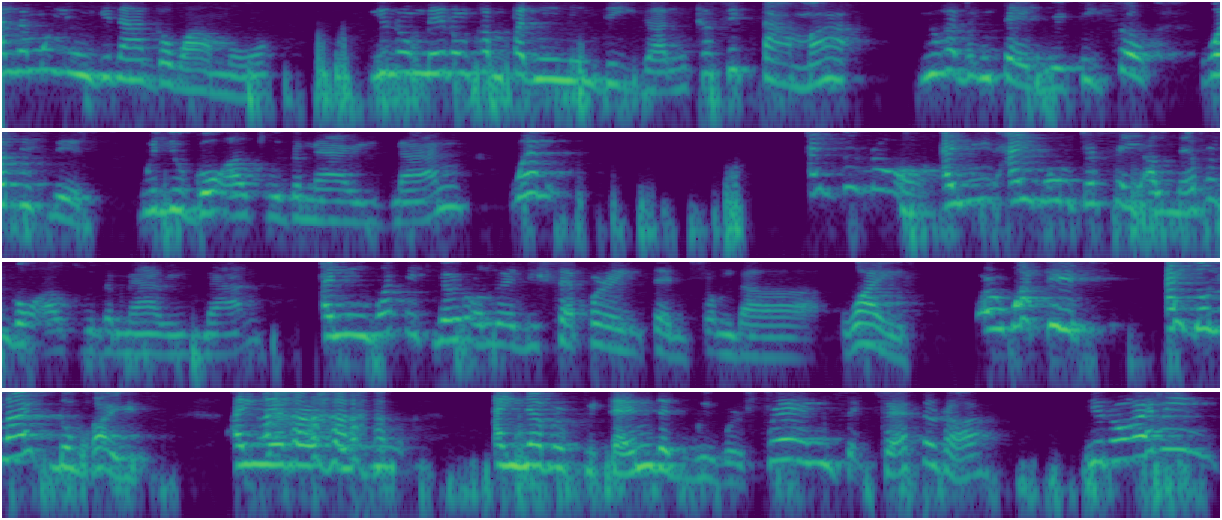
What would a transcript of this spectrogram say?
alam mo yung ginagawa mo, you know, meron kang paninindigan kasi tama. You have integrity. So, what is this? Will you go out with a married man? Well, I don't know. I mean, I won't just say I'll never go out with a married man. I mean, what if they're already separated from the wife? Or what if I don't like the wife? I never I never pretended we were friends, etc. You know, I mean,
